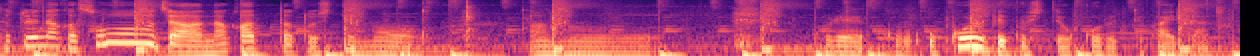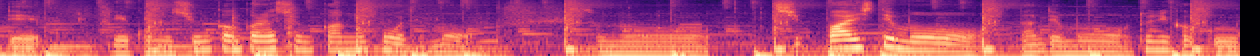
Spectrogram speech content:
たとえなんかそうじゃなかったとしてもあのこれこう怒るべくして怒るって書いてあってでこの瞬間から瞬間の方でもその失敗しても何でもとにかく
